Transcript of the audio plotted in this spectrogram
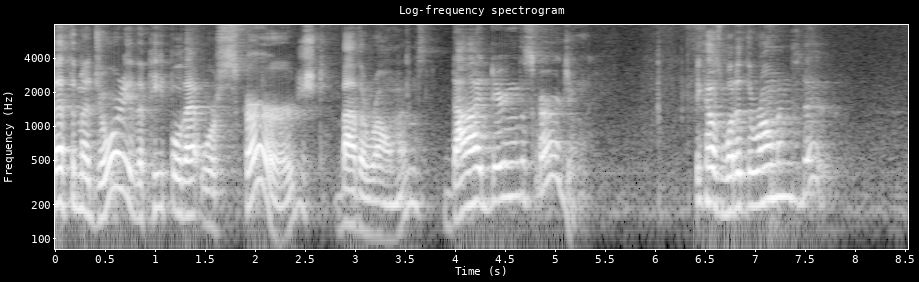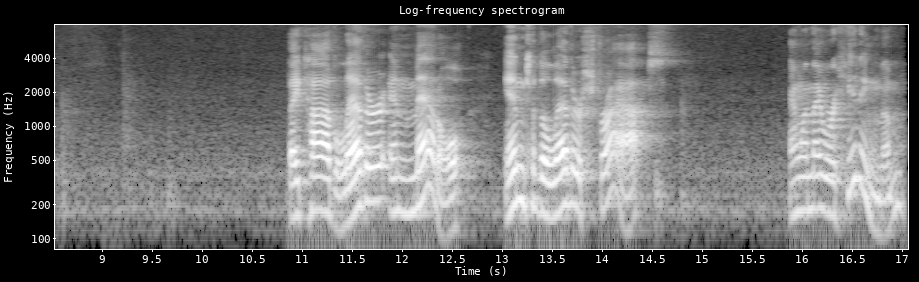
that the majority of the people that were scourged by the Romans died during the scourging. Because what did the Romans do? They tied leather and metal into the leather straps, and when they were hitting them,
